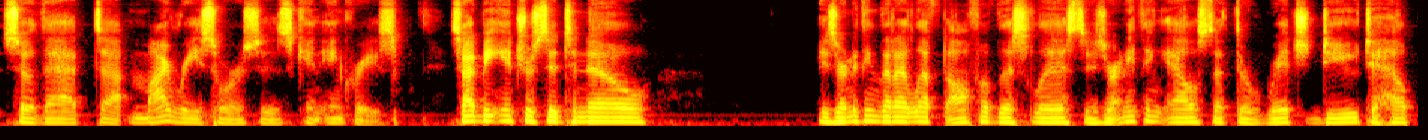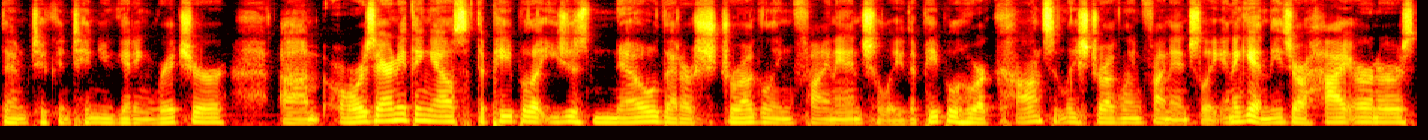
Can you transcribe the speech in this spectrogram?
so that uh, my resources can increase. So I'd be interested to know is there anything that I left off of this list? Is there anything else that the rich do to help them to continue getting richer? Um, or is there anything else that the people that you just know that are struggling financially, the people who are constantly struggling financially? And again, these are high earners,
